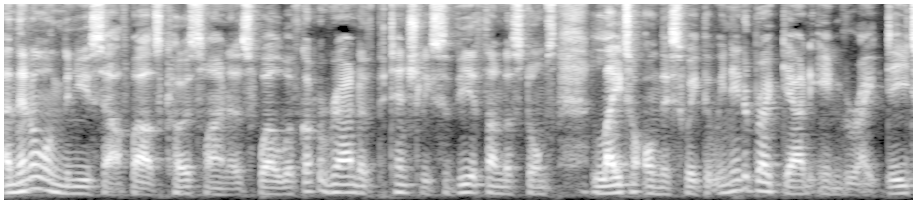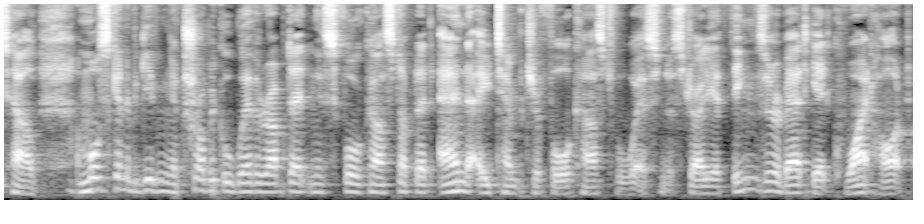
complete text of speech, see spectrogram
and then along the New South Wales coastline as well. We've got a round of potentially severe thunderstorms later on this week that we need to break down in great detail. I'm also going to be giving a tropical weather update in this forecast update and a temperature forecast for Western Australia. Things are about to get quite hot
